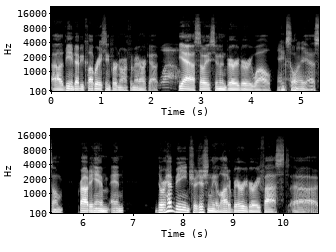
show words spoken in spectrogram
uh, BMW Club Racing for North America. Wow. Yeah, so he's doing very, very well. Excellent. Yeah, so I'm proud of him. And there have been traditionally a lot of very, very fast uh,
